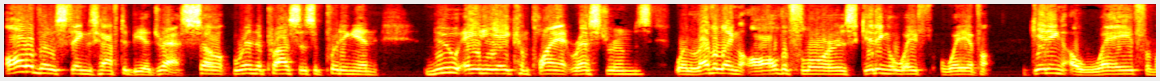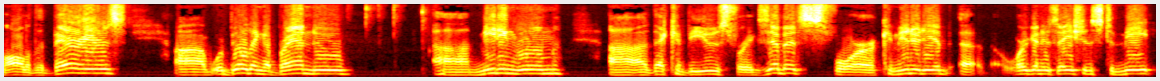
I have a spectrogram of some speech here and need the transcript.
all of those things have to be addressed. So we're in the process of putting in new ADA compliant restrooms. We're leveling all the floors, getting away, away of, getting away from all of the barriers. Uh, we're building a brand new uh, meeting room uh, that can be used for exhibits, for community uh, organizations to meet,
